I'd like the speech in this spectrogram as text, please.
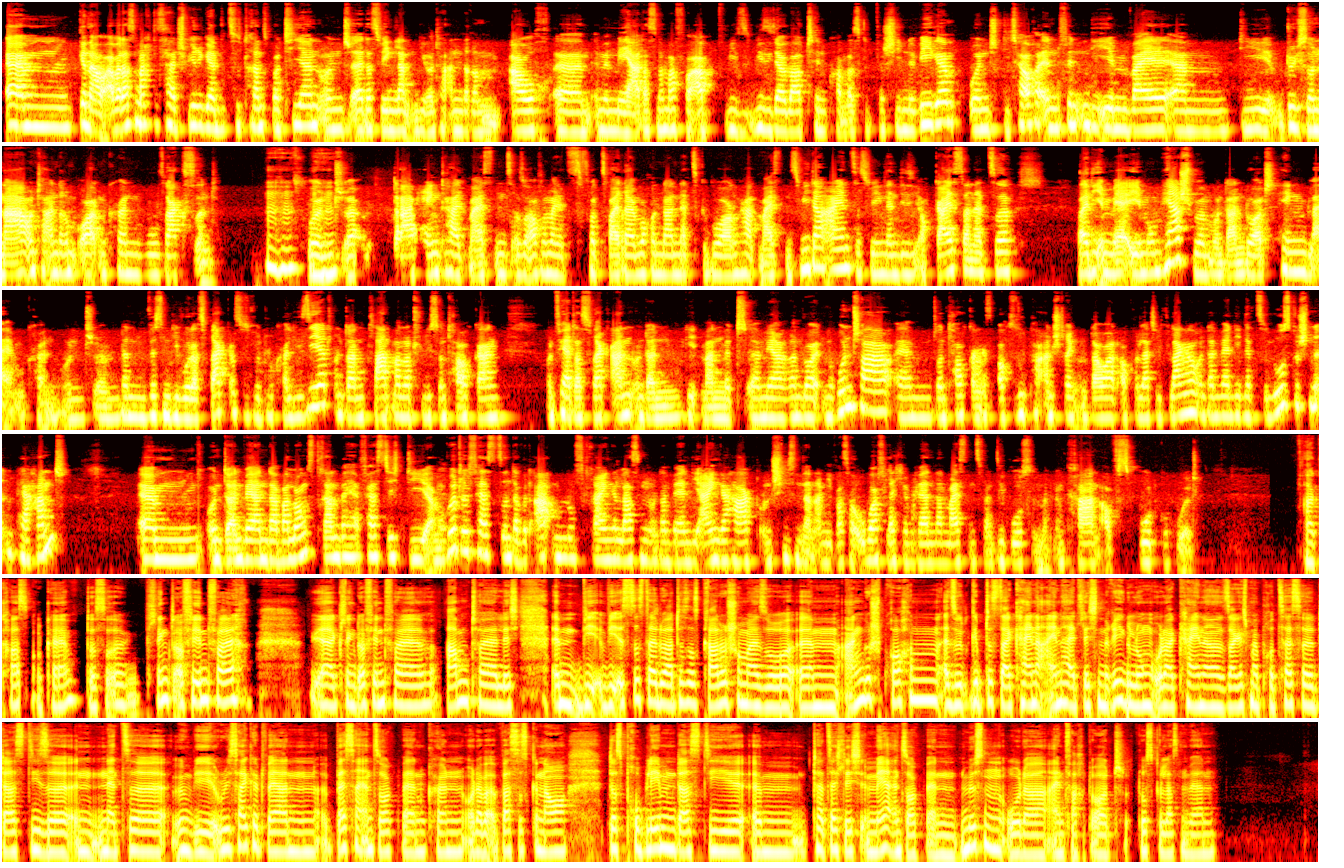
Ähm, genau, aber das macht es halt schwieriger die zu transportieren und äh, deswegen landen die unter anderem auch ähm, im Meer. Das nochmal vorab, wie, wie sie da überhaupt hinkommen. Es gibt verschiedene Wege und die TaucherInnen finden die eben, weil ähm, die durch so nah unter anderem orten können, wo Wracks sind. Mhm. Und äh, da hängt halt meistens, also auch wenn man jetzt vor zwei, drei Wochen da ein Netz geborgen hat, meistens wieder eins. Deswegen nennen die sich auch Geisternetze weil die im Meer eben umherschwimmen und dann dort hängen bleiben können. Und ähm, dann wissen die, wo das Wrack ist, es wird lokalisiert und dann plant man natürlich so einen Tauchgang und fährt das Wrack an und dann geht man mit äh, mehreren Leuten runter. Ähm, so ein Tauchgang ist auch super anstrengend und dauert auch relativ lange und dann werden die Netze losgeschnitten per Hand. Ähm, und dann werden da Ballons dran befestigt, die am Gürtel fest sind. Da wird Atemluft reingelassen und dann werden die eingehakt und schießen dann an die Wasseroberfläche und werden dann meistens, wenn sie groß sind, mit einem Kran aufs Boot geholt. Ah, krass, okay. Das äh, klingt auf jeden Fall, ja, klingt auf jeden Fall abenteuerlich. Ähm, wie, wie ist es da? Du hattest es gerade schon mal so ähm, angesprochen. Also gibt es da keine einheitlichen Regelungen oder keine, sage ich mal, Prozesse, dass diese Netze irgendwie recycelt werden, besser entsorgt werden können? Oder was ist genau das Problem, dass die ähm, tatsächlich im Meer entsorgt werden müssen oder einfach dort losgelassen werden?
